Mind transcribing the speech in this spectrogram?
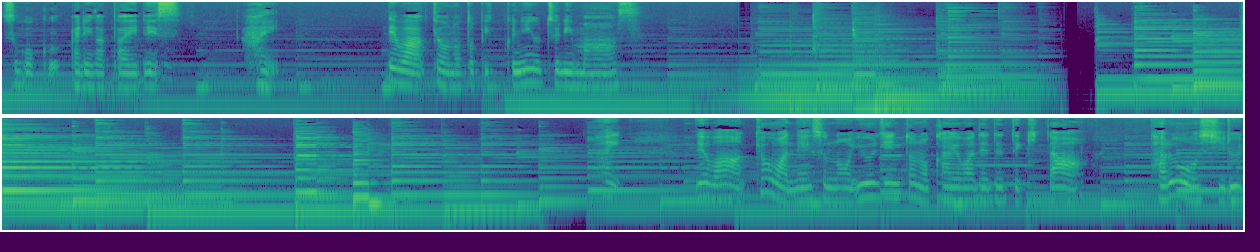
すごくありがたいです。はい。では今日のトピックに移ります。はい。では今日はねその友人との会話で出てきた「樽を知る」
